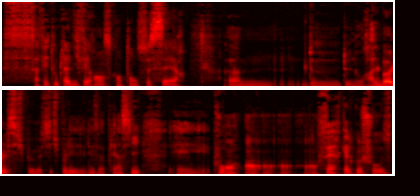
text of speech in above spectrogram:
Ça fait toute la différence quand on se sert euh, de, nos ras-le-bol, si je peux, si je peux les, appeler ainsi, et pour en, en, faire quelque chose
